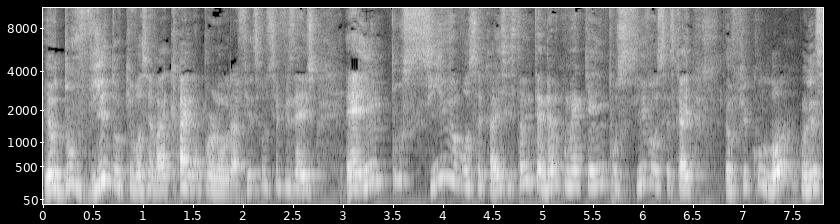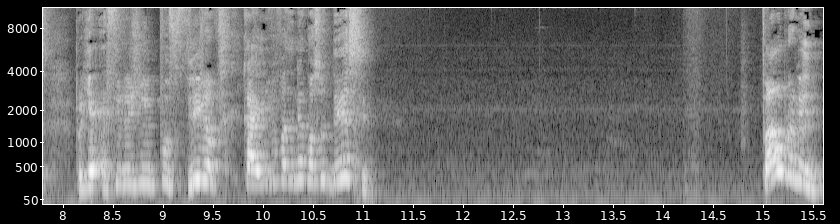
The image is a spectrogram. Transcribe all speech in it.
Eu duvido que você vai cair na pornografia se você fizer isso. É impossível você cair. Vocês estão entendendo como é que é impossível vocês cair? Eu fico louco com isso, porque é simplesmente impossível você cair e fazer um negócio desse. Fala pra mim,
